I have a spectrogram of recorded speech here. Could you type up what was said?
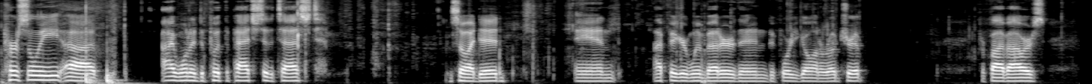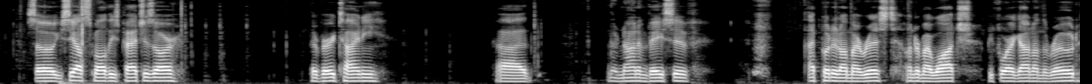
Personally, uh, I wanted to put the patch to the test, so I did, and I figured when better than before you go on a road trip for five hours. So you see how small these patches are? They're very tiny. Uh, they're non invasive. I put it on my wrist under my watch before I got on the road.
